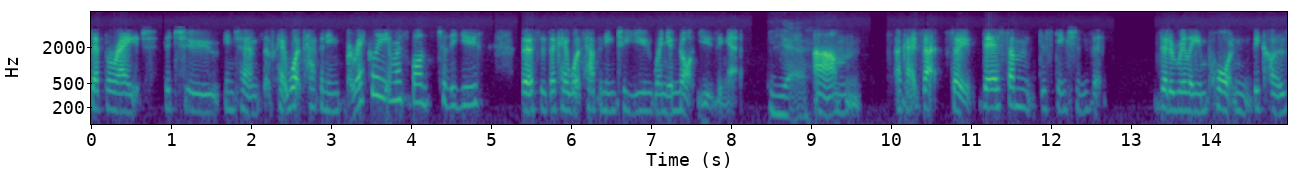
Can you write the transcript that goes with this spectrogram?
separate the two in terms of, okay, what's happening directly in response to the use versus, okay, what's happening to you when you're not using it. Yeah. Um, okay, that so there's some distinctions that that are really important because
